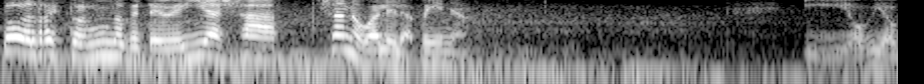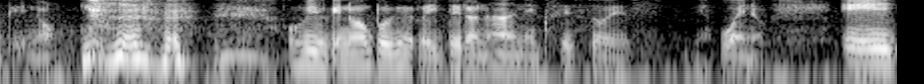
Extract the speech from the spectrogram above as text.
todo el resto del mundo que te veía ya, ya no vale la pena. Y obvio que no. obvio que no, porque reitero, nada en exceso es, es bueno. Eh,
